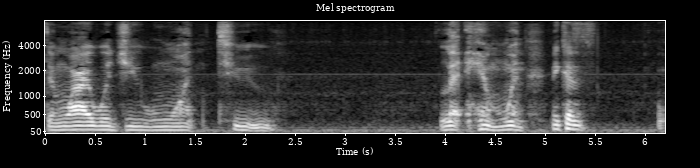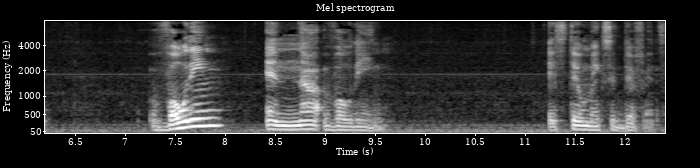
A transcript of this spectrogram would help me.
then why would you want to let him win? Because voting and not voting it still makes a difference.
